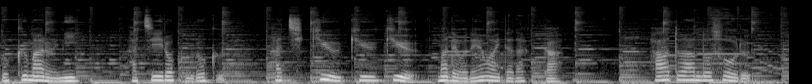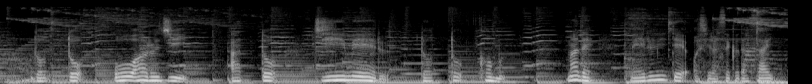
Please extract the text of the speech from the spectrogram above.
602-866-8999までお電話いただくかハートソウル .org gmail.com までメールにてお知らせください。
